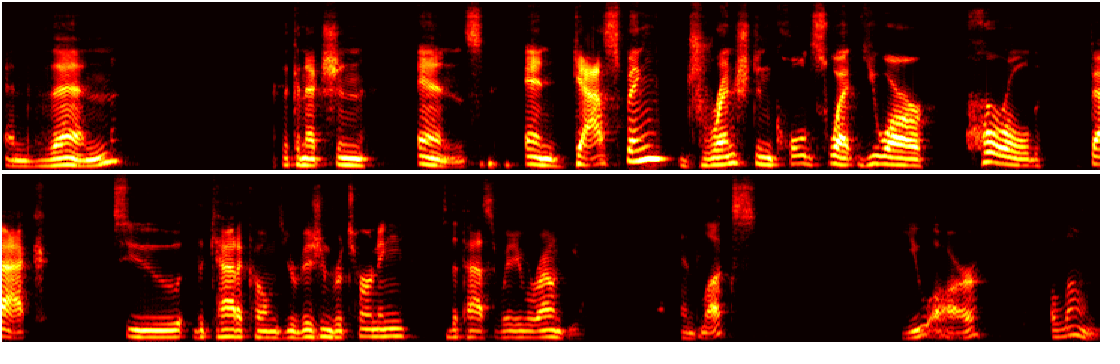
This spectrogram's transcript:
And then the connection ends. And gasping, drenched in cold sweat, you are hurled back to the catacombs, your vision returning to the passageway around you. And Lux, you are alone.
